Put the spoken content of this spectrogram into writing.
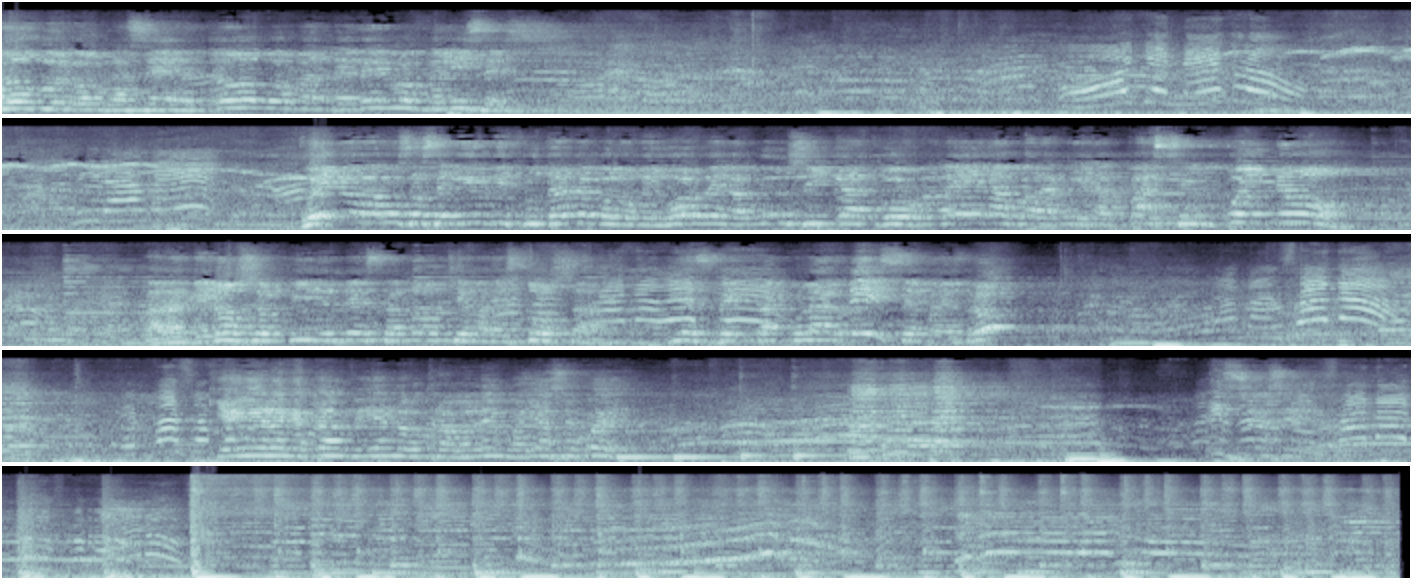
Todo por complacer, todo por mantenernos felices. Oye, negro. Mírame. Bueno, vamos a seguir disfrutando con lo mejor de la música corralera para que la pasen bueno. Para que no se olviden de esta noche majestuosa y espectacular. Dice, maestro. La manzana. ¿Qué pasó? ¿Quién era que estaba pidiendo los trabalenguas? Ya se fue.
